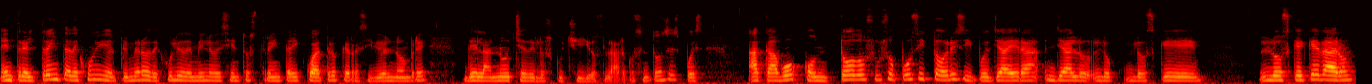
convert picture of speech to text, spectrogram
entre el 30 de junio y el 1 de julio de 1934, que recibió el nombre de la Noche de los Cuchillos Largos. Entonces, pues acabó con todos sus opositores y pues ya era ya los que los que quedaron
